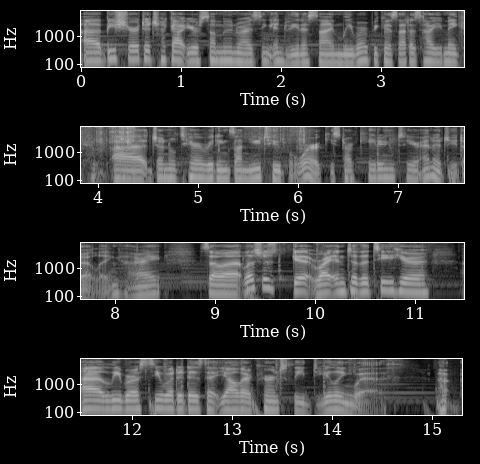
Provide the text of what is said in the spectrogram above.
uh, be sure to check out your Sun, Moon, Rising, and Venus sign, Libra, because that is how you make uh, general tarot readings on YouTube work. You start catering to your energy, darling. All right. So uh, let's just get right into the tea here, uh, Libra, see what it is that y'all are currently dealing with.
